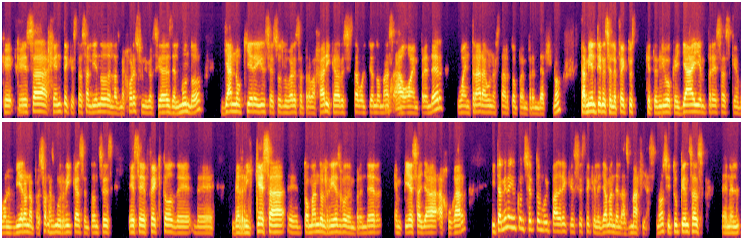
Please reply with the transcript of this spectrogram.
que, esa gente que está saliendo de las mejores universidades del mundo ya no quiere irse a esos lugares a trabajar y cada vez está volteando más a, a emprender o a entrar a una startup a emprender, ¿no? También tienes el efecto que te digo que ya hay empresas que volvieron a personas muy ricas, entonces ese efecto de, de, riqueza eh, tomando el riesgo de emprender empieza ya a jugar. Y también hay un concepto muy padre que es este que le llaman de las mafias, ¿no? Si tú piensas en el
